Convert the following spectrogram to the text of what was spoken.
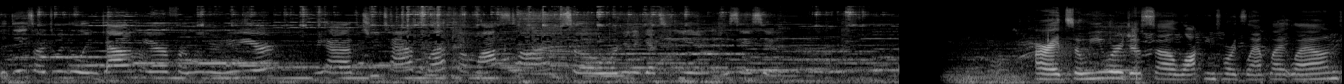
the days are dwindling down here for Lunar New Year. We have two tabs left from last time, so we're gonna get to Ian. We'll see you soon. All right, so we were just uh, walking towards Lamplight Lounge.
